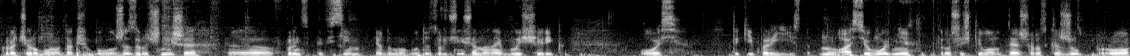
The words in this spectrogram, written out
Коротше, робимо так, щоб було вже зручніше. Е, В принципі, всім, я думаю, буде зручніше на найближчий рік. Ось такий переїзд. Ну а сьогодні трошечки вам теж розкажу про,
